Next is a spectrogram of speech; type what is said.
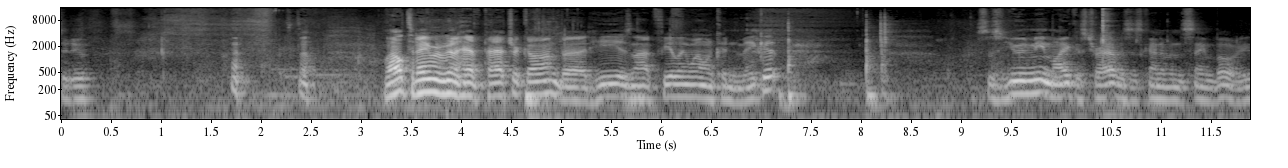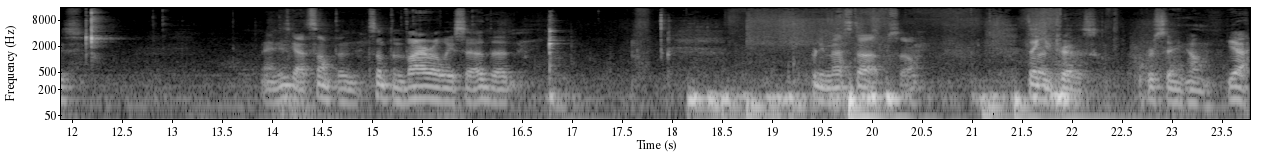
work to do. well, today we are going to have Patrick on, but he is not feeling well and couldn't make it. This is you and me, Mike, as Travis is kind of in the same boat. He's man, he's got something something virally said that pretty messed up. So Thank you, Travis, for staying home. yeah,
